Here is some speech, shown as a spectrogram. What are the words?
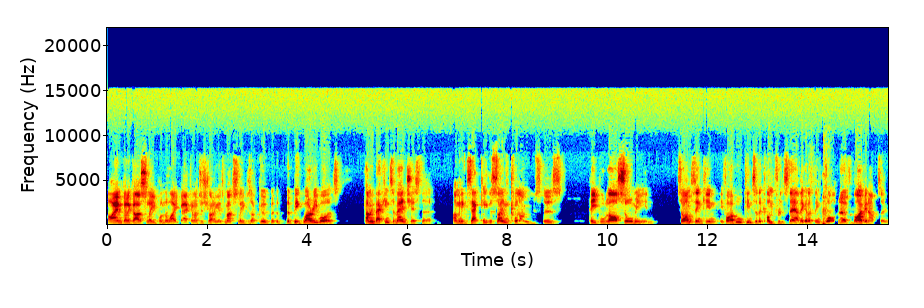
I am going to go to sleep on the way back. And I just tried to get as much sleep as I could. But the, the big worry was coming back into Manchester, I'm in exactly the same clothes as people last saw me in. So I'm thinking, if I walk into the conference now, they're going to think, what on earth have I been up to?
